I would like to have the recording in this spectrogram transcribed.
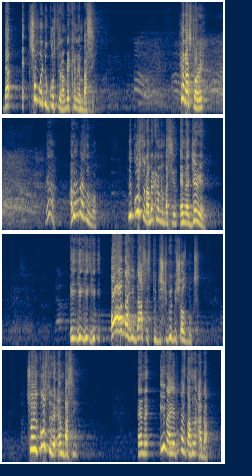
That eh, somebody goes to the American embassy. Hear that story? Yeah. I mean, that's before. He goes to the American embassy in Nigerian. He, he, he, all that he does is to distribute Bishop's books. So he goes to the embassy, and in a papers doesn't add up.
